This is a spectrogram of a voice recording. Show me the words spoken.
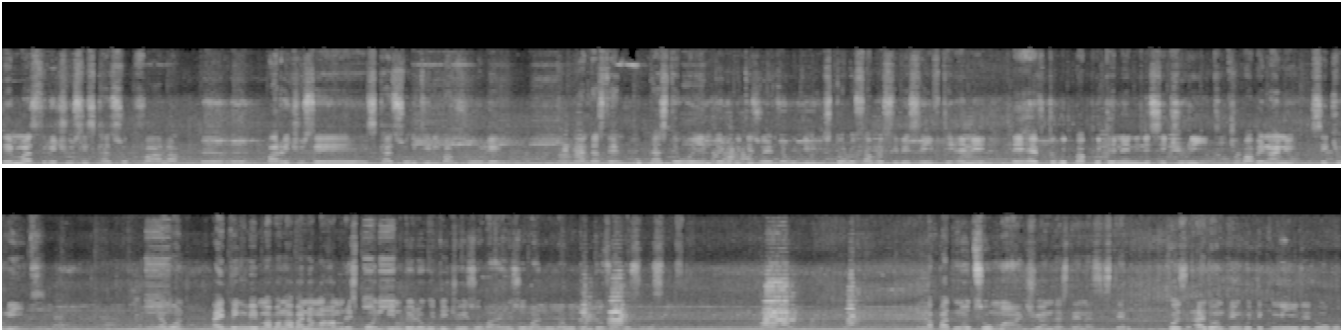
they must reduce isikhathi sokuvala ba-reduce isikhathi sokuthi ini bavule understand? That's the way into lokuthi izoyenza ukuthi isitolo sabo sibe safety and eh, they have to ukuthi baphuthe neni ne-security. Nje babe nani security. Yabona? I think maybe ma bangaba nama-arm respond into lokuthi jo izoba lula ukuthi into zabo zibe safe. But not so much you understand sister? Because i don't think ukuthi kumile lokho.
